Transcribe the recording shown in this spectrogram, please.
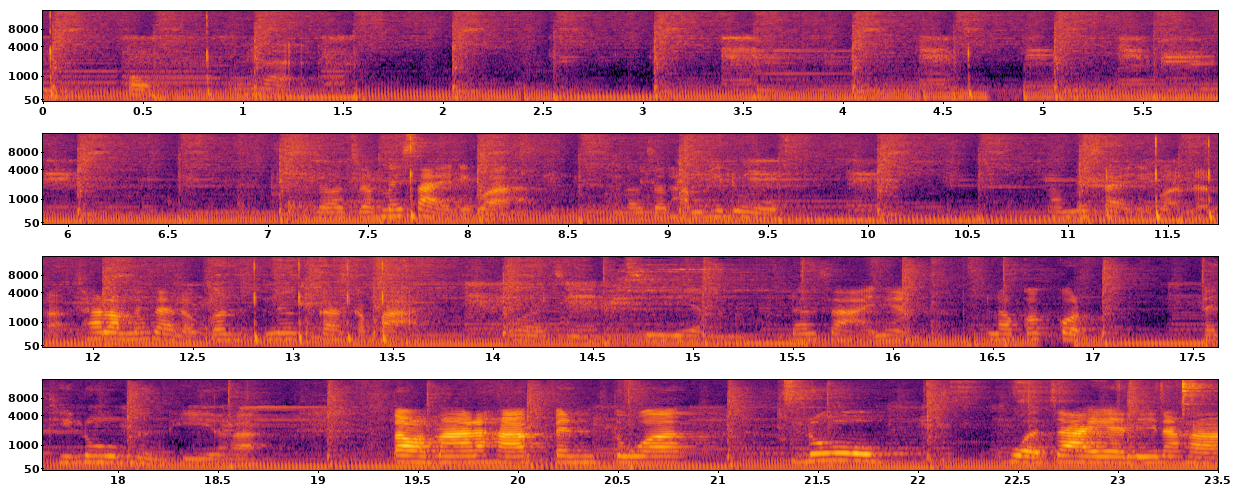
ำปกนี่แหละ เราจะไม่ใส่ดีกว่า เราจะทำให้ดู เราไม่ใส่ดีกว่านะถ้าเราไม่ใส่เราก็เลือกกากบาทตัวสีสีด้านซ้ายเนี่ย เราก็กดไปที่รูปหนึ่งทีนะคะ ต่อมานะคะเป็นตัวรูป หัวใจอันนี้นะคะ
